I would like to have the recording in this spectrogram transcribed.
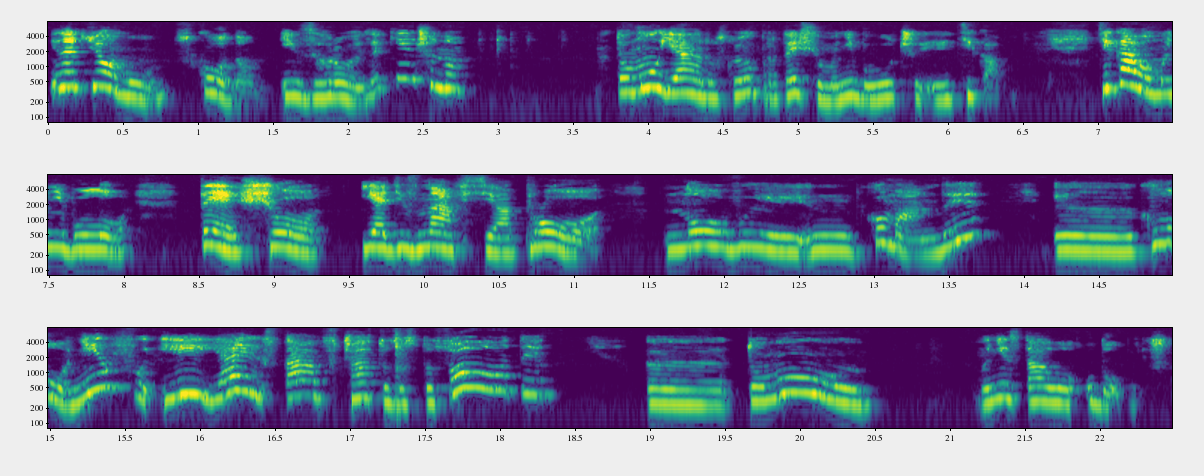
І на цьому з кодом і з грою закінчено. Тому я розкажу про те, що мені було цікаво. Цікаво мені було те, що я дізнався про нові команди е, клонів, і я їх став часто застосовувати, е, тому мені стало удобніше.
